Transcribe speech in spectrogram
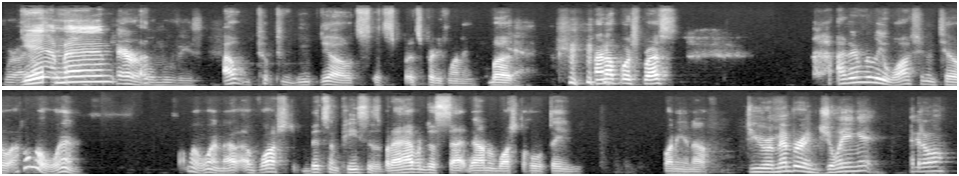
where I yeah, man. terrible movies. I, p- p- yo, it's it's it's pretty funny. But Yeah. Pineapple Express, I didn't really watch it until I don't know when. I don't know when. I, I've watched bits and pieces, but I haven't just sat down and watched the whole thing. Funny enough. Do you remember enjoying it at all?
